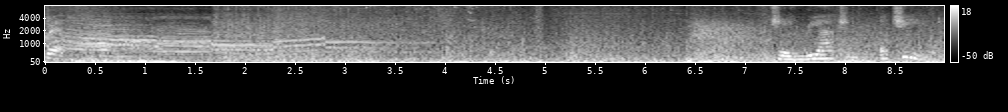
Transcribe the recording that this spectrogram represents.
Red. Chain reaction achieved.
